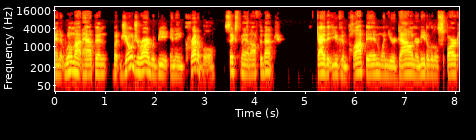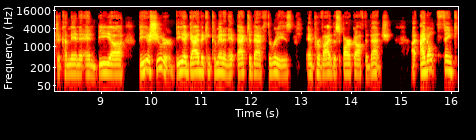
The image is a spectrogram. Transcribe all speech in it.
and it will not happen, but Joe Girard would be an incredible sixth man off the bench guy that you can plop in when you're down or need a little spark to come in and be a be a shooter, be a guy that can come in and hit back to back threes and provide the spark off the bench. I, I don't think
